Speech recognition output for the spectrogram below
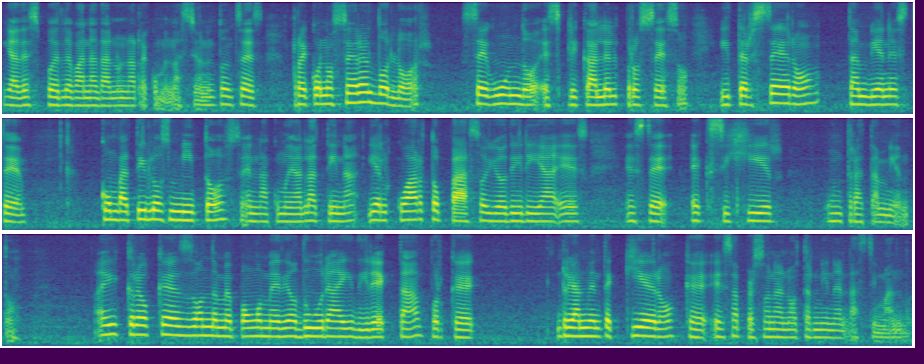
ya después le van a dar una recomendación. Entonces, reconocer el dolor. Segundo, explicarle el proceso. Y tercero, también este, combatir los mitos en la comunidad latina. Y el cuarto paso, yo diría, es este, exigir un tratamiento. Ahí creo que es donde me pongo medio dura y directa porque realmente quiero que esa persona no termine lastimando,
